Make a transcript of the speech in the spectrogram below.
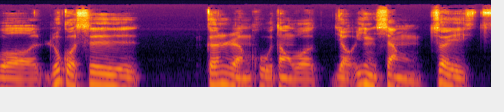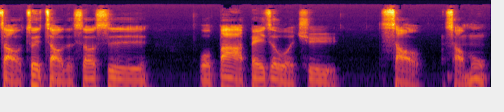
我如果是跟人互动，我有印象最早最早的时候，是我爸背着我去扫扫墓、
